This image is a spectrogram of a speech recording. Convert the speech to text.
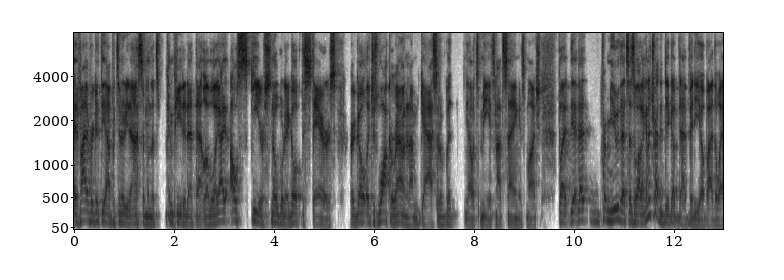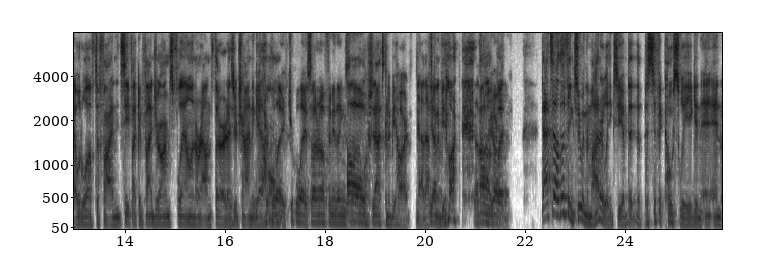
if I ever get the opportunity to ask someone that's competed at that level, like I, will ski or snowboard, I go up the stairs or go like just walk around and I'm gassing. But you know, it's me. It's not saying as much. But yeah, that from you that says a lot. I'm gonna try to dig up that video. By the way, I would love to find see if I can find your arms flailing around third as you're trying to get triple home. A, triple A. So I don't know if anything's. Oh, uh, that's gonna be hard. Yeah, that's yeah, gonna be hard. That's gonna be uh, hard. But that's the other thing too in the minor leagues. You have the, the Pacific Coast League, and and, and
